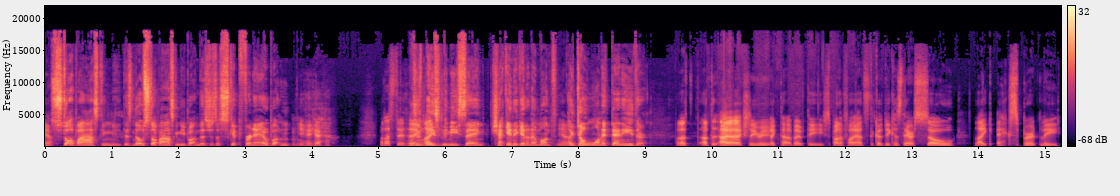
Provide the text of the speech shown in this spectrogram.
Yeah. stop asking me. There's no stop asking me button. There's just a skip for now button. Yeah yeah. Well that's the which is like, basically me saying check in again in a month. Yeah. I don't want it then either. But I, actually really like that about the Spotify ads because because they're so like expertly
